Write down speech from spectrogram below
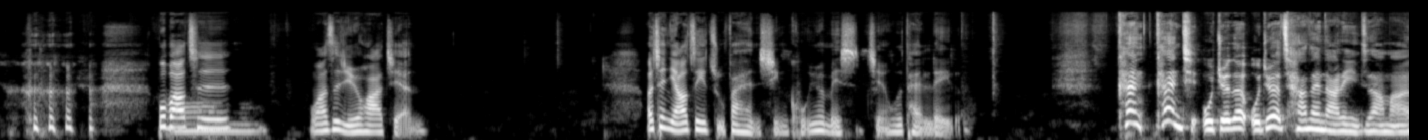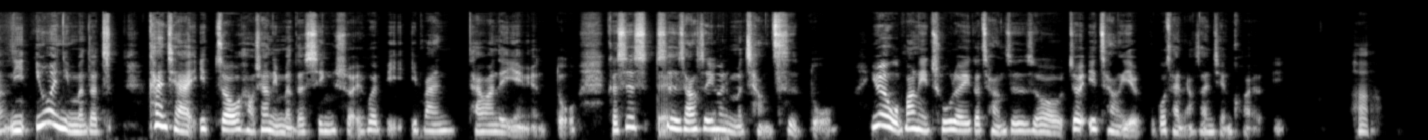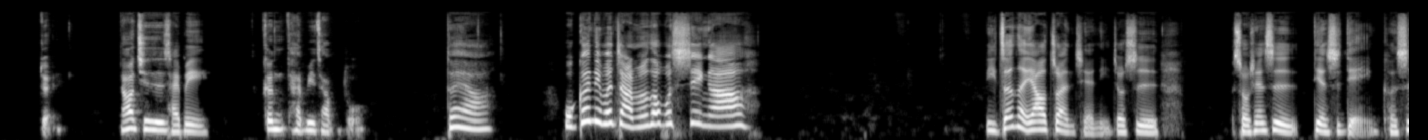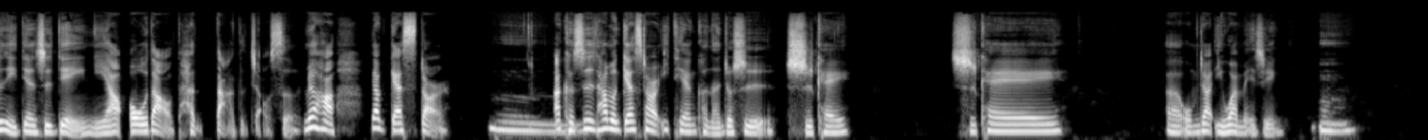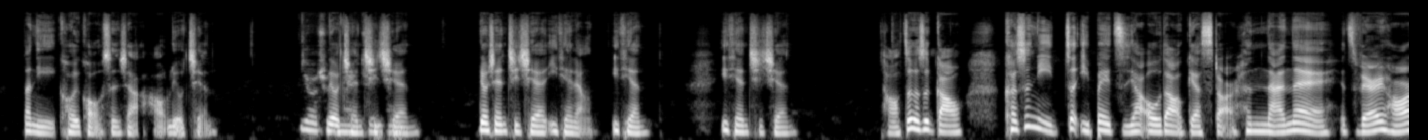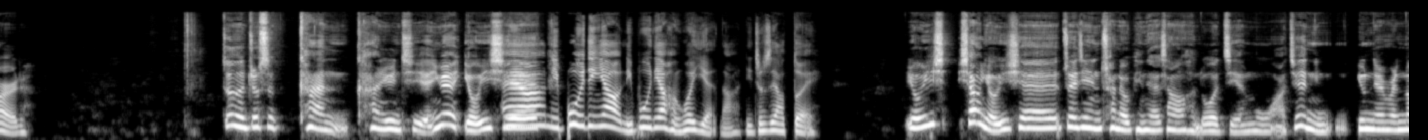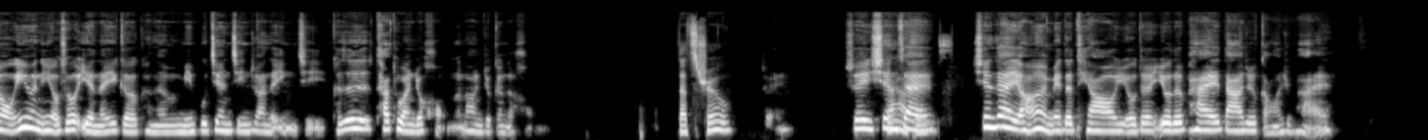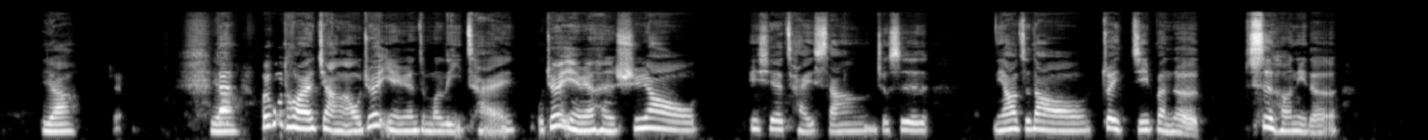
不包吃，哦我要自己去花钱，而且你要自己煮饭很辛苦，因为没时间或者太累了。看看起，我觉得，我觉得差在哪里，你知道吗？你因为你们的看起来一周好像你们的薪水会比一般台湾的演员多，可是事实上是因为你们场次多。因为我帮你出了一个场次的时候，就一场也不过才两三千块而已。哈，对，然后其实台币，跟台币差不多。对啊，我跟你们讲，你们都不信啊！你真的要赚钱，你就是首先是电视电影，可是你电视电影你要欧到很大的角色，没有好要 guest star 嗯啊，可是他们 guest star 一天可能就是十 k，十 k，呃，我们叫一万美金，嗯，那你扣一扣，剩下好六千，六六千七，千，六千七千一天两一天一天七千，好，这个是高，可是你这一辈子要欧到 guest star 很难呢、i t s very hard。真的就是看看运气，因为有一些、哎，你不一定要，你不一定要很会演啊，你就是要对。有一些像有一些最近串流平台上有很多的节目啊，其实你 you never know，因为你有时候演了一个可能名不见经传的影集，可是他突然就红了，然后你就跟着红。That's true。对，所以现在.现在好像也没得挑，有的有的拍，大家就赶快去拍。呀，对。但回过头来讲啊，我觉得演员怎么理财，我觉得演员很需要一些财商，就是你要知道最基本的适合你的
